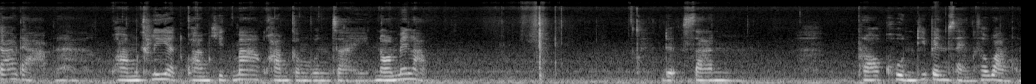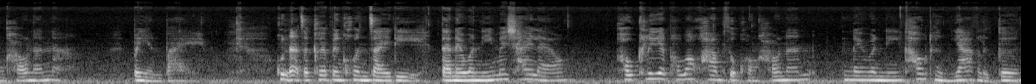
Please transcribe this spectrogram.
ก้าวดาบนะคะ ความเครียด ความคิดมาก ความกังวลใจ นอนไม่หลับ เดอะซันเพราะคุณที่เป็นแสงสว่างของเขานั้นน่ะ เปลี่ยนไป คุณอาจจะเคยเป็นคนใจดี แต่ในวันนี้ไม่ใช่แล้ว เขาเครียดเพราะว่าความสุขของเขานั้น ในวันนี้เข้าถึงยากเหลือเกิน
